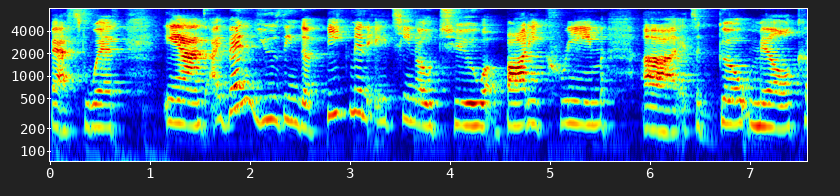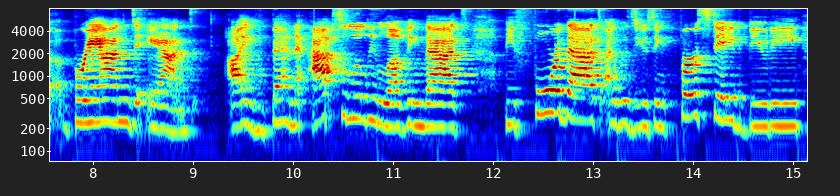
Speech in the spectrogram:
best with. And I've been using the Beekman 1802 body cream. Uh, it's a goat milk brand and I've been absolutely loving that. Before that, I was using First Aid Beauty.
